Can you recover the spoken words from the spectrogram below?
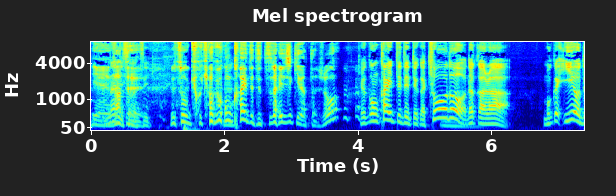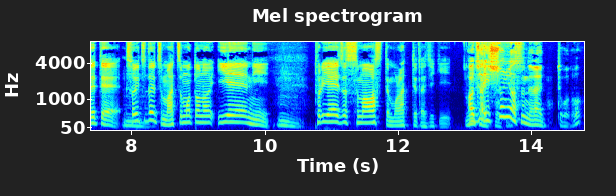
いやいやだってそう脚 脚本書いてて辛い時期だったでしょ？脚本書いててっていうか、ちょうど、だから、僕が家を出て、そいつどいつ松本の家に、とりあえず住まわせてもらってた時期。あじゃあ一緒には住んでないってこと？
